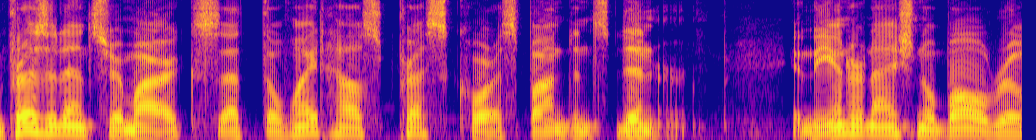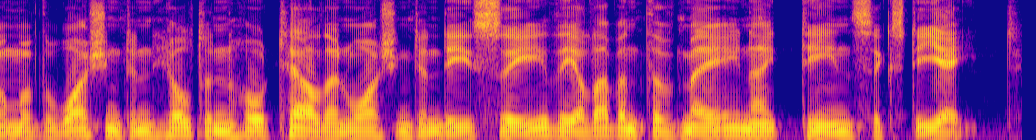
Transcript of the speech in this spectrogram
The President's remarks at the White House Press Correspondents' Dinner in the International Ballroom of the Washington Hilton Hotel in Washington, D.C., the 11th of May, 1968.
